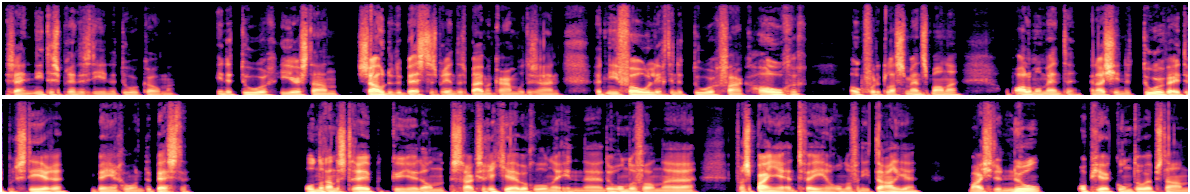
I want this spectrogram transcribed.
zijn niet de sprinters die in de Tour komen. In de Tour hier staan, zouden de beste sprinters bij elkaar moeten zijn. Het niveau ligt in de Tour vaak hoger, ook voor de klassementsmannen, op alle momenten. En als je in de Tour weet te presteren, ben je gewoon de beste. Onderaan de streep kun je dan straks een ritje hebben gewonnen in eh, de ronde van, eh, van Spanje en twee in de ronde van Italië. Maar als je de nul op je konto hebt staan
